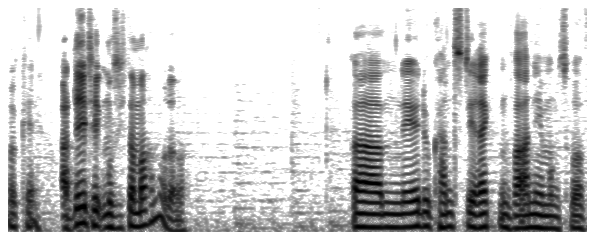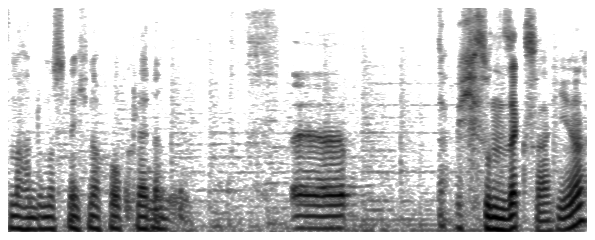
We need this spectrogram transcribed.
Okay. Athletik muss ich da machen, oder? Ähm, nee, du kannst direkt einen Wahrnehmungswurf machen. Du musst nicht noch hochklettern. Äh, da habe ich so einen Sechser hier.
